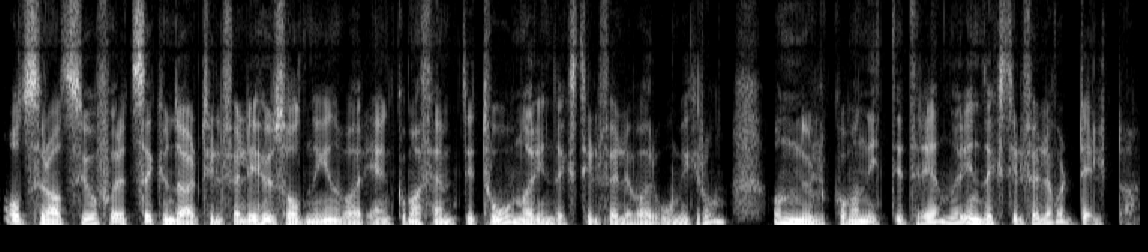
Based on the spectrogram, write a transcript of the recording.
Oddsratio for et sekundærtilfelle i husholdningen var 1,52 når indekstilfellet var omikron, og 0,93 når indekstilfellet var delta.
